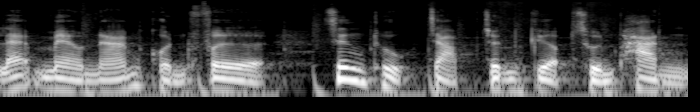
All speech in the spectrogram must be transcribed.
และแมวน้ำขนเฟอร์ ซึ่งถูกจับจนเกือบสูญพันธุ์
